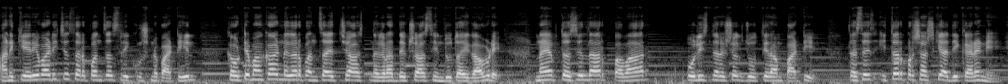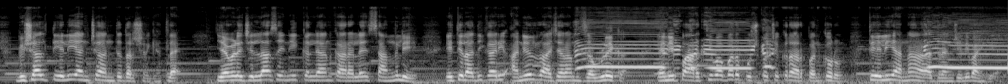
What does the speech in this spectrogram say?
आणि केरेवाडीचे सरपंच श्रीकृष्ण पाटील कवटेमाकाळ नगरपंचायतच्या नगराध्यक्षा सिंधुताई गावडे नायब तहसीलदार पवार पोलीस निरीक्षक ज्योतिराम पाटील तसेच इतर प्रशासकीय अधिकाऱ्यांनी विशाल तेली यांचे अंत्यदर्शन घेतलंय. यावेळी जिल्हा सैनिक कल्याण कार्यालय सांगली येथील अधिकारी अनिल राजाराम जवळेकर यांनी पार्थिवावर पुष्पचक्र अर्पण करून तेली यांना आदरांजली वाहिली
